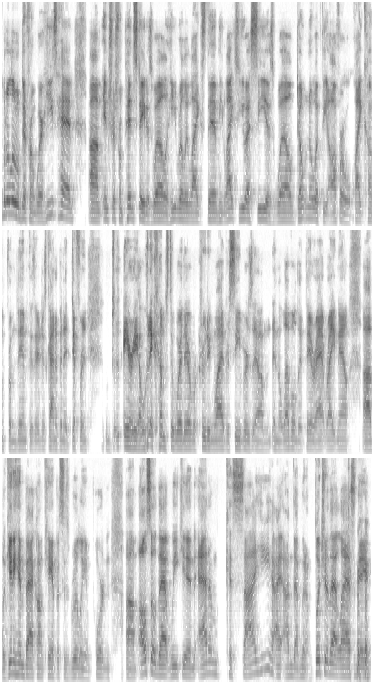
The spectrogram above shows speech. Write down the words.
but a little different, where he's had um, interest from Penn State as well, and he really likes them. He likes USC as well. Don't know if the offer will quite come from them because they're just kind of in a different area when it comes to where they're recruiting wide receivers um, in the level that they're at right now. Uh, but getting him back on campus is really important. Um, also, that weekend, Adam Kasai, I, am going to butcher that last name,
